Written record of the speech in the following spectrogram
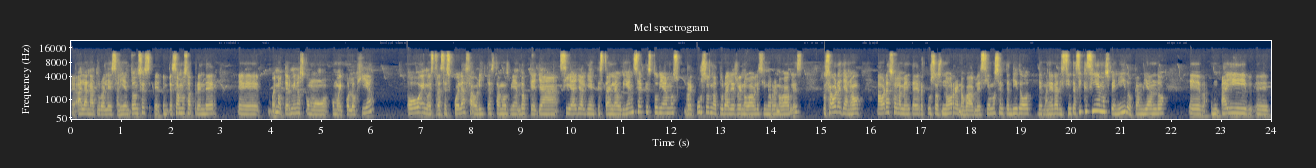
a la naturaleza. Y entonces empezamos a aprender, bueno, términos como, como ecología, o en nuestras escuelas ahorita estamos viendo que ya si hay alguien que está en la audiencia que estudiamos recursos naturales renovables y no renovables, pues ahora ya no, ahora solamente hay recursos no renovables y hemos entendido de manera distinta, así que sí hemos venido cambiando, eh, hay eh,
